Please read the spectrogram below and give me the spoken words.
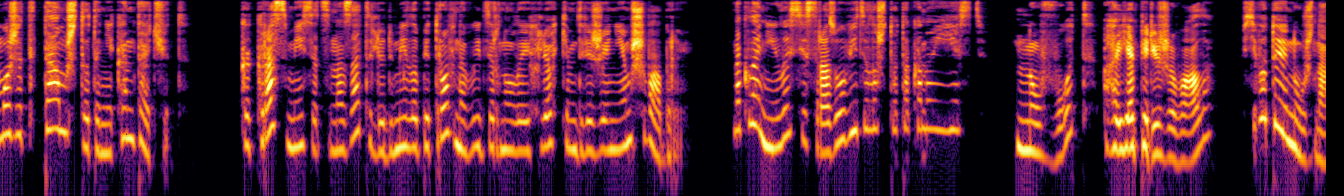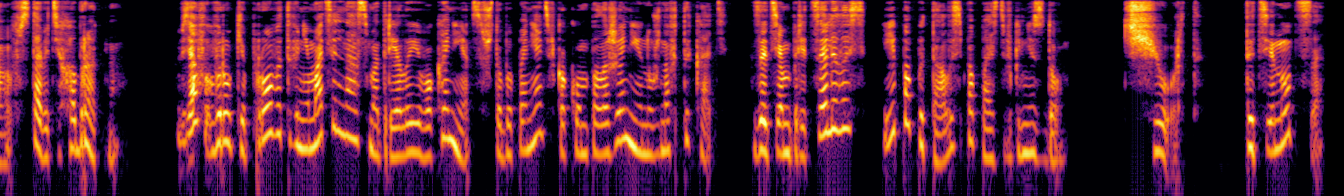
может, там что-то не контачит. Как раз месяц назад Людмила Петровна выдернула их легким движением швабры. Наклонилась и сразу увидела, что так оно и есть. Ну вот, а я переживала. Всего-то и нужно вставить их обратно. Взяв в руки провод, внимательно осмотрела его конец, чтобы понять, в каком положении нужно втыкать. Затем прицелилась и попыталась попасть в гнездо. Черт! Дотянуться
